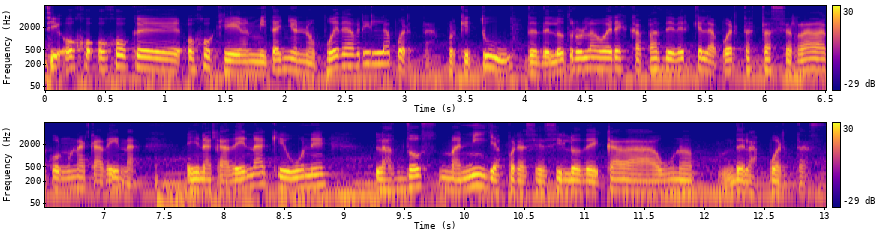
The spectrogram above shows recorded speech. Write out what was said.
Sí, ojo, ojo que, ojo que ermitaño no puede abrir la puerta, porque tú desde el otro lado eres capaz de ver que la puerta está cerrada con una cadena. Hay una cadena que une las dos manillas, por así decirlo, de cada una de las puertas.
